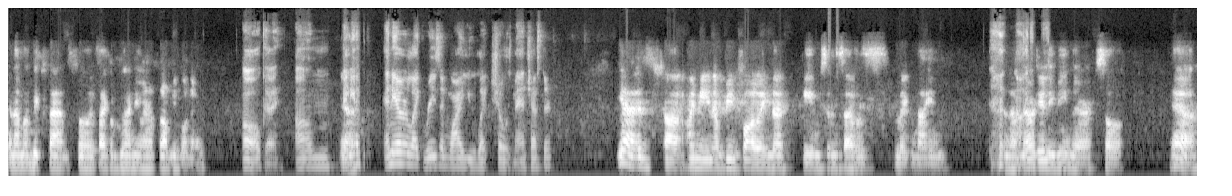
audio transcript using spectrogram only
and I'm a big fan. So if I could go anywhere, I'd probably go there. Oh, okay. Um, any other, any other like reason why you like chose Manchester? yeah. It's. Uh, I mean, I've been following that team since I was like nine, and I've never really been there. So, yeah,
